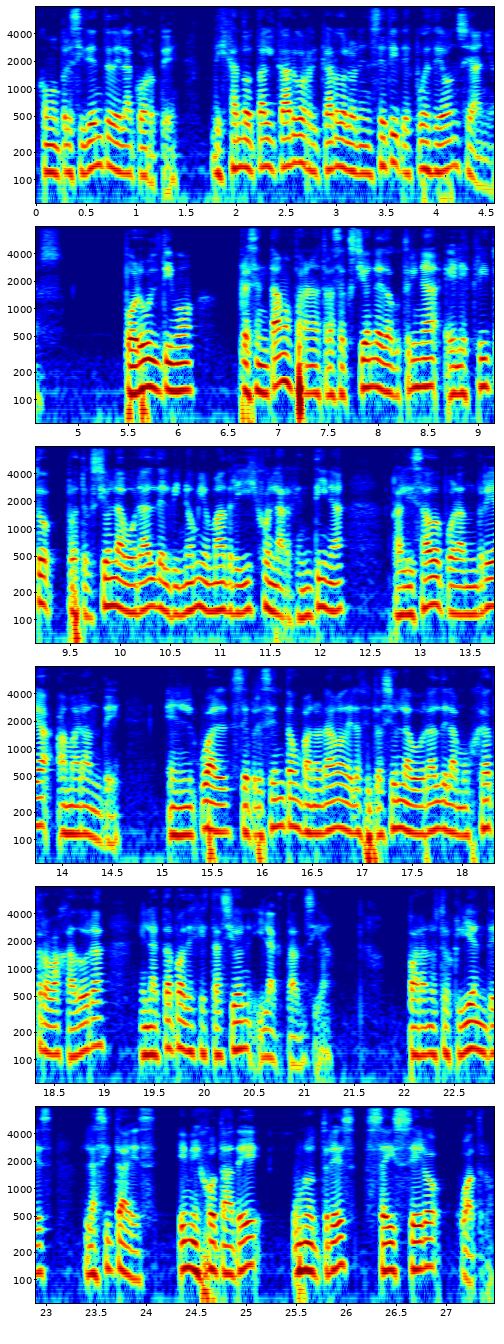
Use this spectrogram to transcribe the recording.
como presidente de la Corte, dejando tal cargo a Ricardo Lorenzetti después de 11 años. Por último, presentamos para nuestra sección de doctrina el escrito Protección laboral del binomio madre-hijo en la Argentina, realizado por Andrea Amarante, en el cual se presenta un panorama de la situación laboral de la mujer trabajadora en la etapa de gestación y lactancia. Para nuestros clientes, la cita es MJD 13604.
